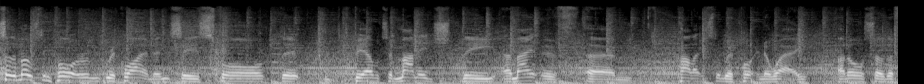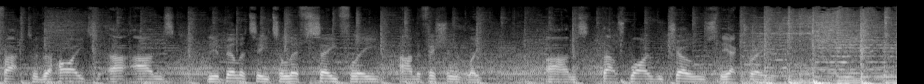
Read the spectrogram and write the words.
So the most important requirements is for the, to be able to manage the amount of um, pallets that we're putting away and also the fact of the height uh, and the ability to lift safely and efficiently and that's why we chose the X-Range.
